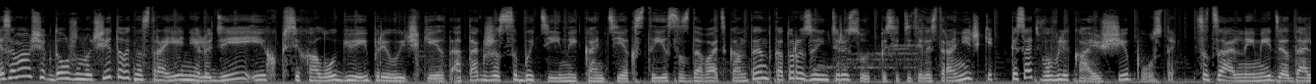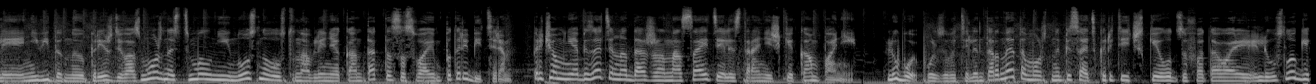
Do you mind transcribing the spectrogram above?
СММщик должен учитывать настроение людей, их психологию и привычки, а также событийный контекст и создавать контент, который заинтересует посетителей странички, писать вовлекающие посты. Социальные медиа дали невиданную прежде возможность молниеносного установления контакта со своим потребителем. Причем не обязательно даже на сайте или страничке компании. Любой пользователь интернета может написать критический отзыв о товаре или услуге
